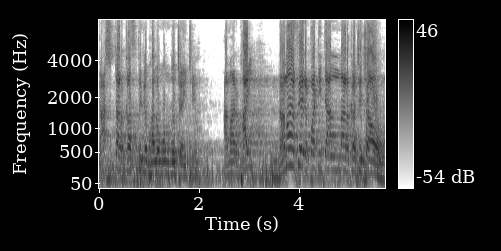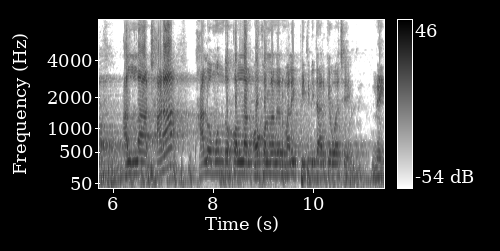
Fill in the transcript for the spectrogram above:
গাছটার কাছ থেকে ভালো মন্দ চাইছেন। আমার ভাই, নামাজের পার্টিতে আল্লাহর কাছে চাও। আল্লাহ ছাড়া ভালো মন্দ কল্যাণ, অকল্যাণের মালিক পৃথিবীতে আর কেউ আছে? নেই।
